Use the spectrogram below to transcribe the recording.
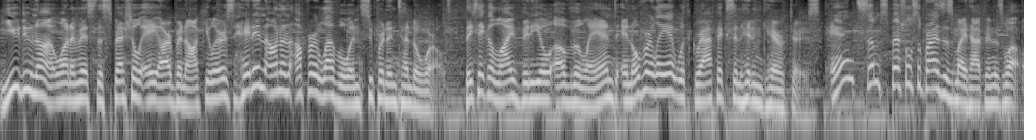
You do not want to miss the special AR binoculars hidden on an upper level in Super Nintendo World. They take a live video of the land and overlay it with graphics and hidden characters. And some special surprises might happen as well.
